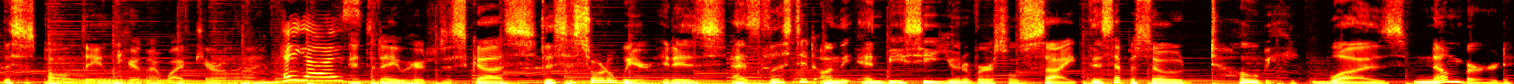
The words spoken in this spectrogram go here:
This is Paul Daly here with my wife Caroline. Hey guys. And today we're here to discuss. This is sort of weird. It is as listed on the NBC Universal site. This episode, Toby, was numbered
